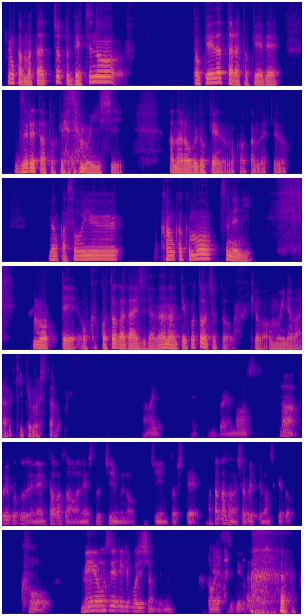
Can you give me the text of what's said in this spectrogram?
なんかまたちょっと別の時計だったら時計で、ずれた時計でもいいし、アナログ時計なのかわかんないけど、なんかそういう感覚も常に持っておくことが大事だななんていうことをちょっと今日は思いながら聞いてました。はい。ありがとうございます。まあ、ということでね、タカさんはネストチームの一員として、まあ、タカさんが喋ってますけど、こう、冥王星的ポジションでね、関わり続ける。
